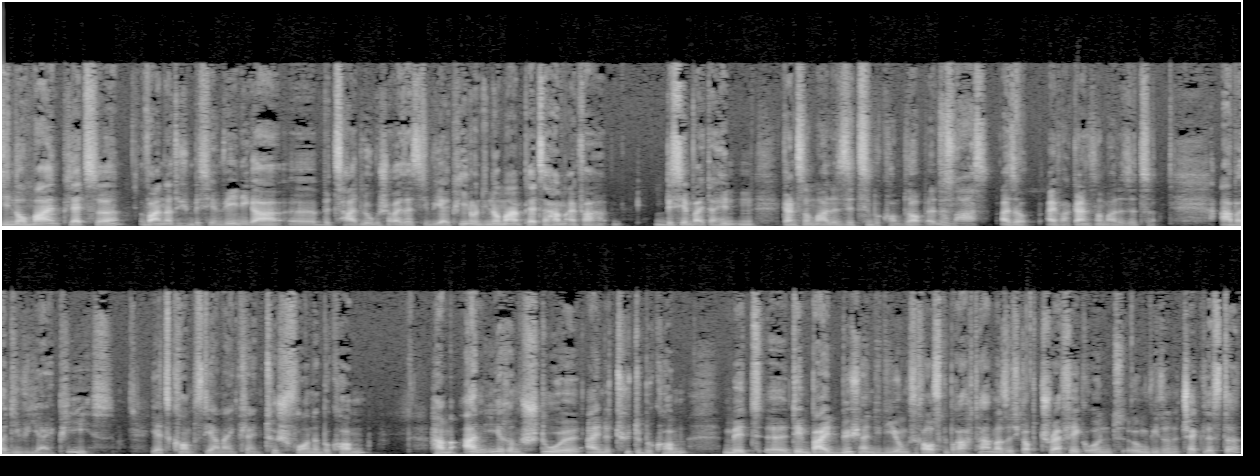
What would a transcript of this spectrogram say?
die normalen Plätze waren natürlich ein bisschen weniger äh, bezahlt, logischerweise, als die VIP. Und die normalen Plätze haben einfach ein bisschen weiter hinten ganz normale Sitze bekommen. So, das war's. Also einfach ganz normale Sitze. Aber die VIPs, jetzt kommt's, die haben einen kleinen Tisch vorne bekommen haben an ihrem Stuhl eine Tüte bekommen mit äh, den beiden Büchern, die die Jungs rausgebracht haben. Also ich glaube Traffic und irgendwie so eine Checkliste.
